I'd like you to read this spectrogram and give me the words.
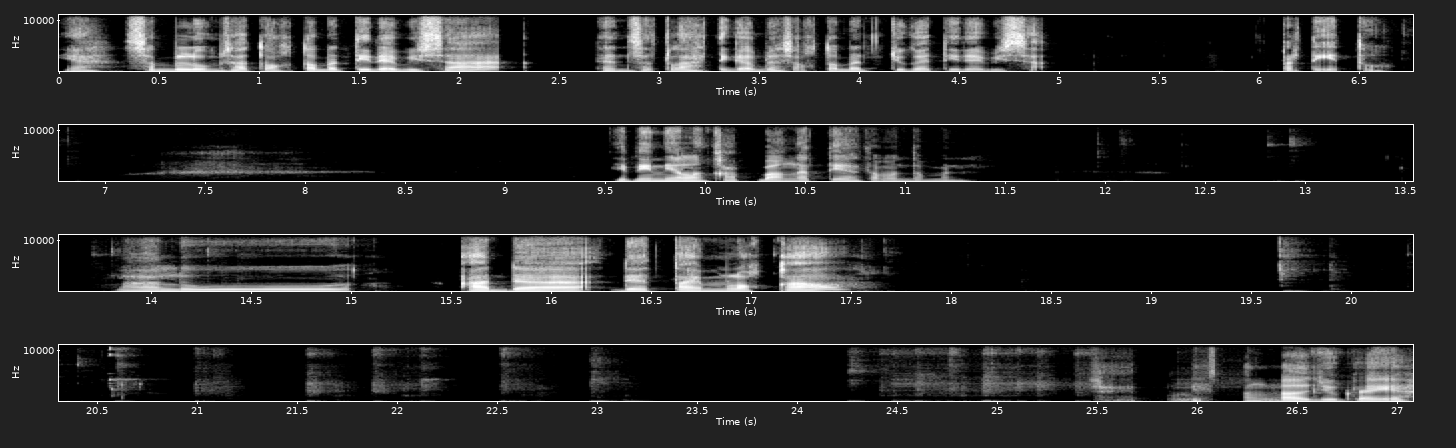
Ya, sebelum 1 Oktober tidak bisa dan setelah 13 Oktober juga tidak bisa. Seperti itu. Jadi ini lengkap banget ya teman-teman. Lalu ada date time lokal. Saya tulis tanggal juga ya.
